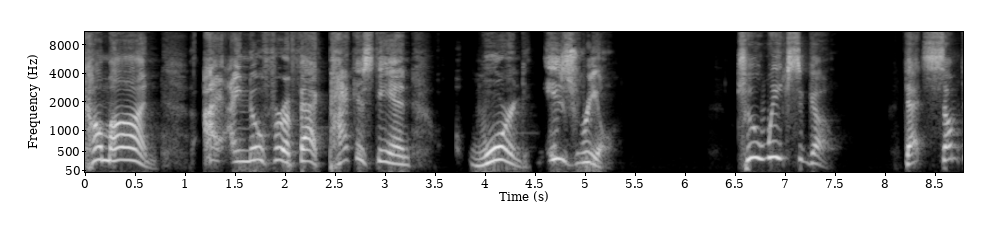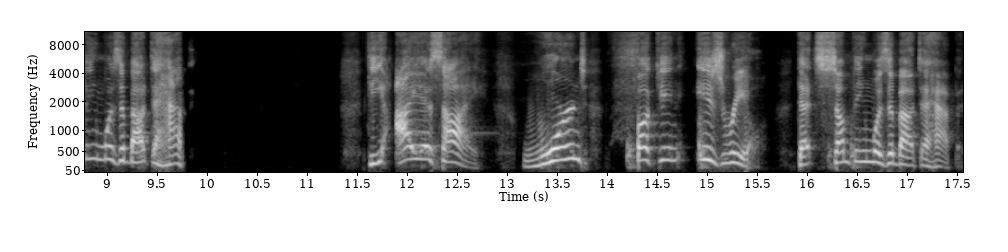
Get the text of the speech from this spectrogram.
Come on. I, I know for a fact Pakistan warned Israel two weeks ago that something was about to happen. The ISI warned fucking Israel that something was about to happen.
